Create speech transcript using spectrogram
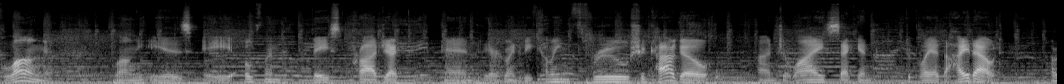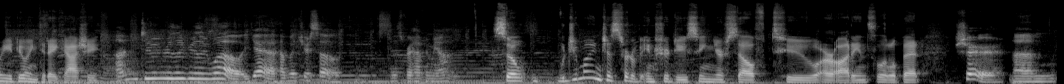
Flung. Flung is a Oakland-based project, and they are going to be coming through Chicago on July 2nd to play at the Hideout. How are you doing today, Kashi? I'm doing really, really well. Yeah, how about yourself? Thanks for having me on. So, would you mind just sort of introducing yourself to our audience a little bit? Sure. Um,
